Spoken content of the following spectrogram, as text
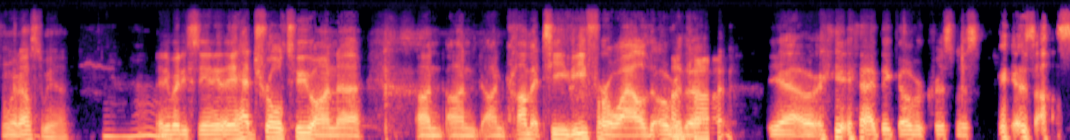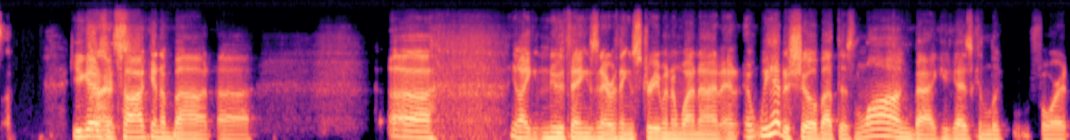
What else do we have? Yeah. Anybody see any? They had Troll Two on uh, on on on Comet TV for a while over on the Comet. Yeah. Over, I think over Christmas. it was awesome. You guys Nice. are talking about uh uh like new things and everything streaming and whatnot. And and we had a show about this long back. You guys can look for it.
